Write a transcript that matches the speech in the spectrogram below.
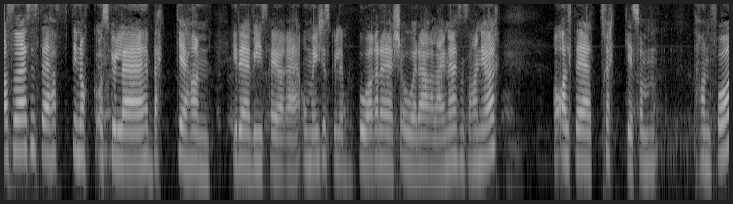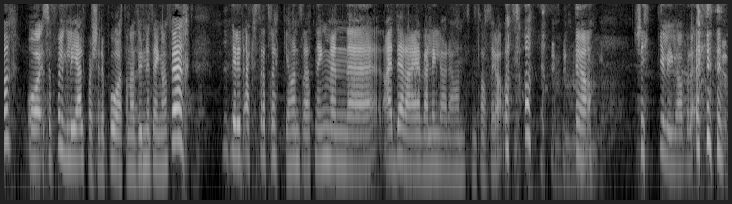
Altså, jeg syns det er heftig nok å skulle backe han i det vi skal gjøre, om jeg ikke skulle båre det showet der alene, sånn som han gjør. Og alt det trøkket som han får. Og selvfølgelig hjelper ikke det på at han har vunnet en gang før. Det er litt ekstra trøkk i hans retning, men eh, nei, det der er jeg veldig glad det er han som tar seg av. Altså. Ja. Skikkelig glad for det.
